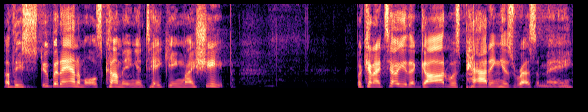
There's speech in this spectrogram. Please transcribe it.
of these stupid animals coming and taking my sheep but can I tell you that God was padding his resume?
